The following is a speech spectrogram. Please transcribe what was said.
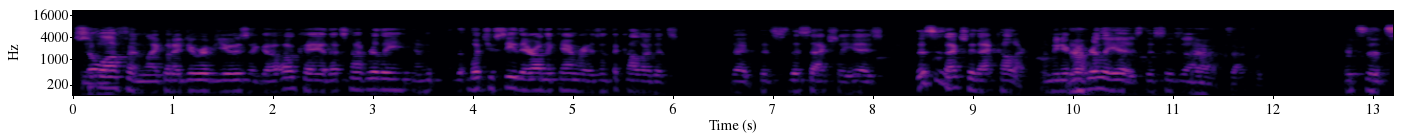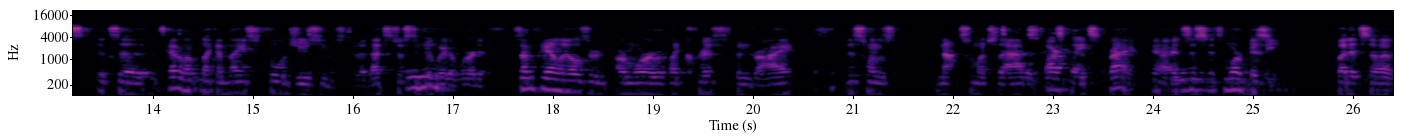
So Mhm. often, like when I do reviews, I go, okay, that's not really and th- what you see there on the camera isn't the color that's that this this actually is. This is actually that color. I mean, it, Yeah. it really is. This is uh, Yeah, exactly. It's it's it's a it's got a, like a nice full juiciness to it. That's just a good Mhm. way to word it. Some pale ales are, are more like crisp and dry. This one's not so much that. It's, it's- Sparkly. It's, right. Yeah. It's just it's more busy, but it's uh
